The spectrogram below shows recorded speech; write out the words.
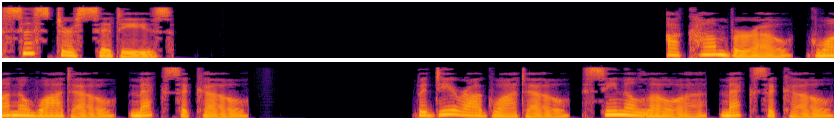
Sister cities Acámbaro, Guanajuato, Mexico. Badiraguato, Sinaloa, Mexico.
